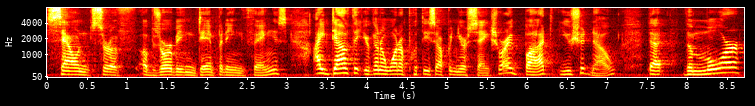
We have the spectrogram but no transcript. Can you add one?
sound sort of absorbing, dampening things. I doubt that you're gonna wanna put these up in your sanctuary, but you should know that the more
